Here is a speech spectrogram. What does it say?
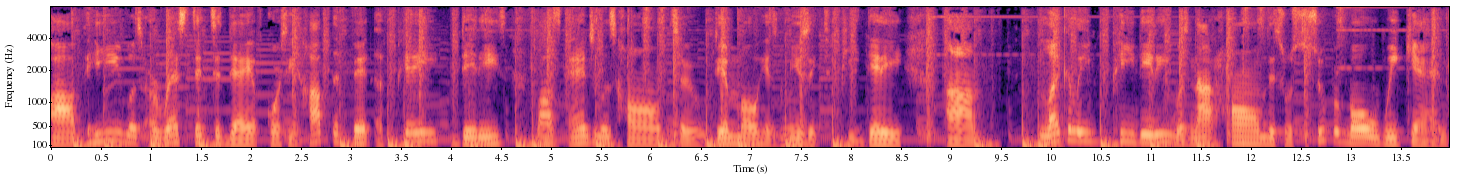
Um, he was arrested today. Of course, he hopped the fit of P. Diddy's Los Angeles home to demo his music to P. Diddy. Um, luckily, P. Diddy was not home. This was Super Bowl weekend.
